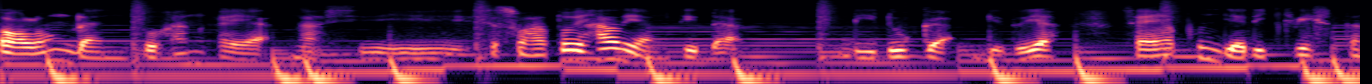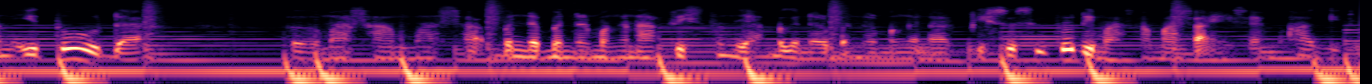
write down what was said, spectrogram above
tolong dan Tuhan kayak ngasih sesuatu hal yang tidak diduga gitu ya. Saya pun jadi Kristen itu udah eh, masa-masa benar-benar mengenal Kristen ya benar-benar mengenal Kristus itu di masa-masa SMA gitu.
